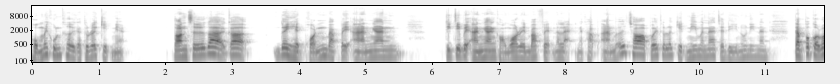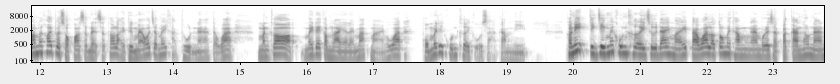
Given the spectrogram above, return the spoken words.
ผมไม่คุ้นเคยกับธุรกิจเนี่ย ตอนซื้อก็ก็ด้วยเหตุผลแบบไปอ่านงานจริงๆ ไปอ่านงานของวอร์เรน บัฟเฟตนั่นแหละนะครับ อ่านเอ้ยชอบเว้ยธุรกิจนี้มันน่าจะดีนู่นนี่นั่น แต่ปรากฏว่าไม่ค่อยประสบความสำเร็จสักเท่าไหร่ ถึงแม้ว่าจะไม่ขาดทุนนะ แต่ว่ามันก็ไม่ได้กำไรอะไรมากมาย เพราะว่าผมไม่ได้คุ้นเคยกับอุตสาหกรรมนี้ คราวนี้จริง ๆ ไม่คุ้นเคยซื้อได้ไหมแปลว่าเราต้องไปทำงานบริษัทประกันเท่านั้น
